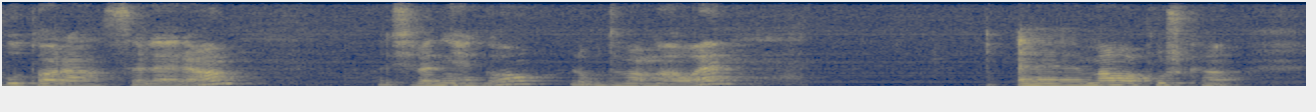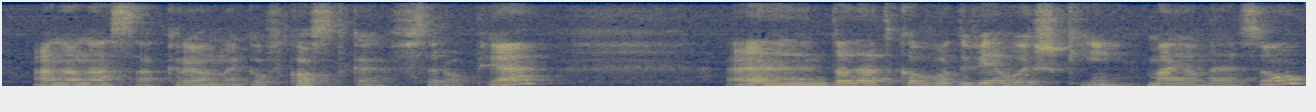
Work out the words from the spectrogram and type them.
Półtora selera średniego lub dwa małe. E, mała puszka ananasa krojonego w kostkę w syropie. E, dodatkowo dwie łyżki majonezu,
